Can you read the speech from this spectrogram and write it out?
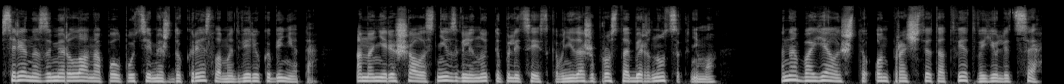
Сирена замерла на полпути между креслом и дверью кабинета. Она не решалась ни взглянуть на полицейского, ни даже просто обернуться к нему. Она боялась, что он прочтет ответ в ее лице.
